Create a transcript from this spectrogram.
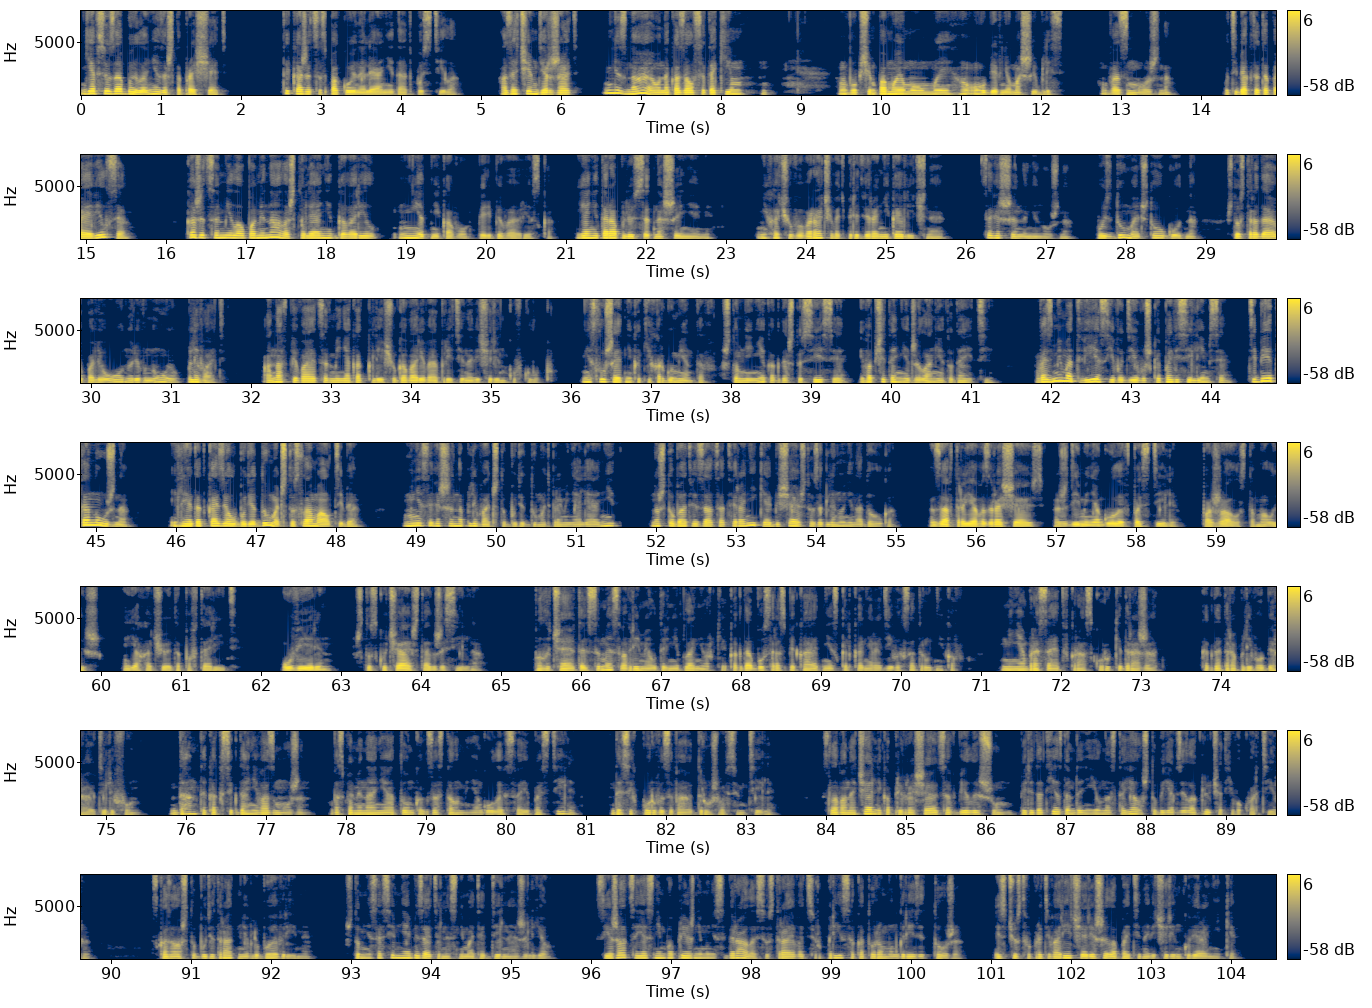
Я все забыла, не за что прощать. Ты, кажется, спокойно Леонида отпустила. А зачем держать? Не знаю, он оказался таким... В общем, по-моему, мы обе в нем ошиблись. Возможно. У тебя кто-то появился? Кажется, Мила упоминала, что Леонид говорил «нет никого», перебиваю резко. Я не тороплюсь с отношениями. Не хочу выворачивать перед Вероникой личное. Совершенно не нужно. Пусть думает что угодно, что страдаю по Леону, ревную, плевать. Она впивается в меня как клещ, уговаривая прийти на вечеринку в клуб. Не слушает никаких аргументов, что мне некогда, что сессия, и вообще-то нет желания туда идти. Возьми Матвея с его девушкой, повеселимся. Тебе это нужно. Или этот козел будет думать, что сломал тебя. Мне совершенно плевать, что будет думать про меня Леонид, но чтобы отвязаться от Вероники, обещаю, что загляну ненадолго. Завтра я возвращаюсь. Жди меня голой в постели. Пожалуйста, малыш. Я хочу это повторить. Уверен, что скучаешь так же сильно. Получают СМС во время утренней планерки, когда босс распекает несколько нерадивых сотрудников. Меня бросает в краску, руки дрожат, когда торопливо убираю телефон. Данте, как всегда, невозможен. Воспоминания о том, как застал меня голой в своей постели, до сих пор вызывают дрожь во всем теле. Слова начальника превращаются в белый шум. Перед отъездом Даниил настоял, чтобы я взяла ключ от его квартиры. Сказал, что будет рад мне в любое время, что мне совсем не обязательно снимать отдельное жилье. Съезжаться я с ним по-прежнему не собиралась, устраивать сюрприз, о котором он грезит тоже. Из чувства противоречия решила пойти на вечеринку Вероники.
